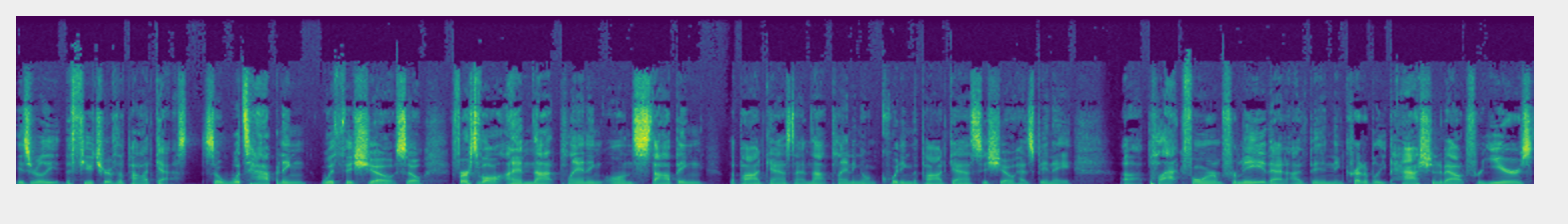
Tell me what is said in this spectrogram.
is really the future of the podcast. So, what's happening with this show? So, first of all, I am not planning on stopping the podcast. I am not planning on quitting the podcast. This show has been a uh, platform for me that I've been incredibly passionate about for years.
